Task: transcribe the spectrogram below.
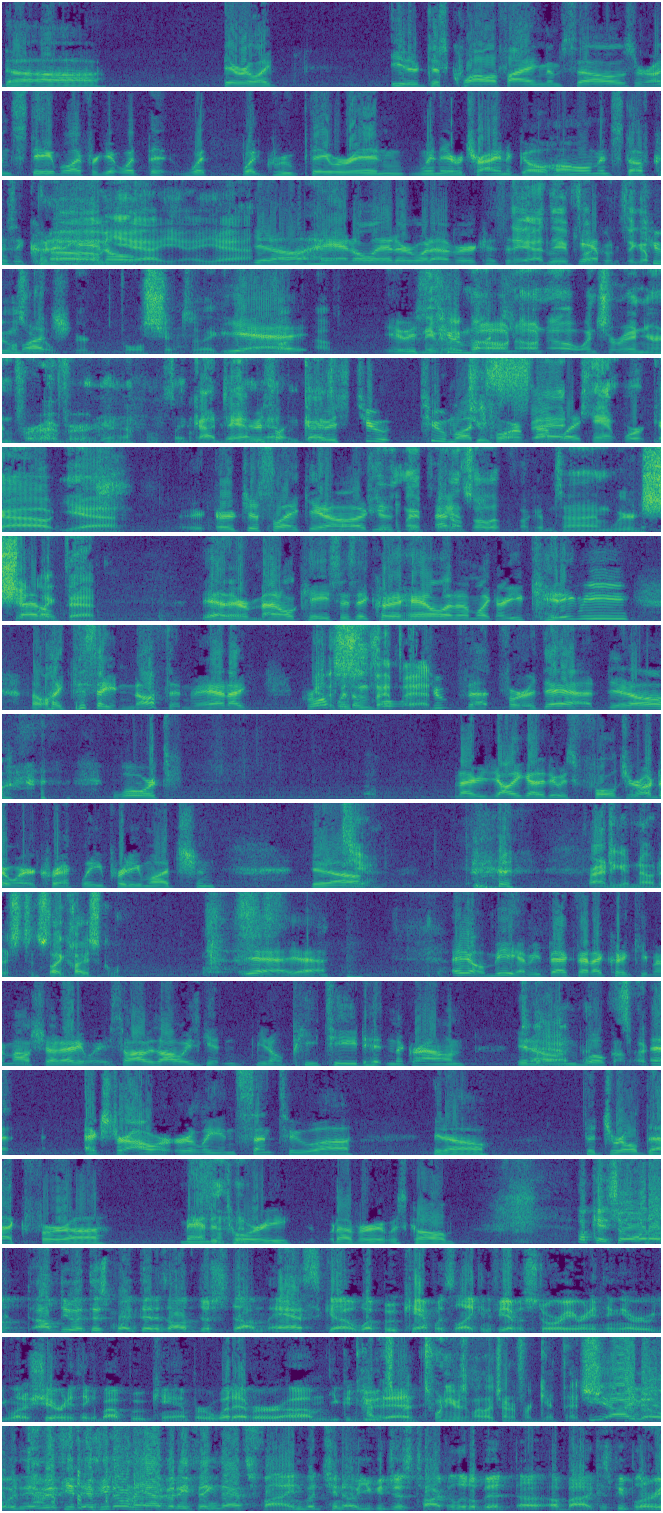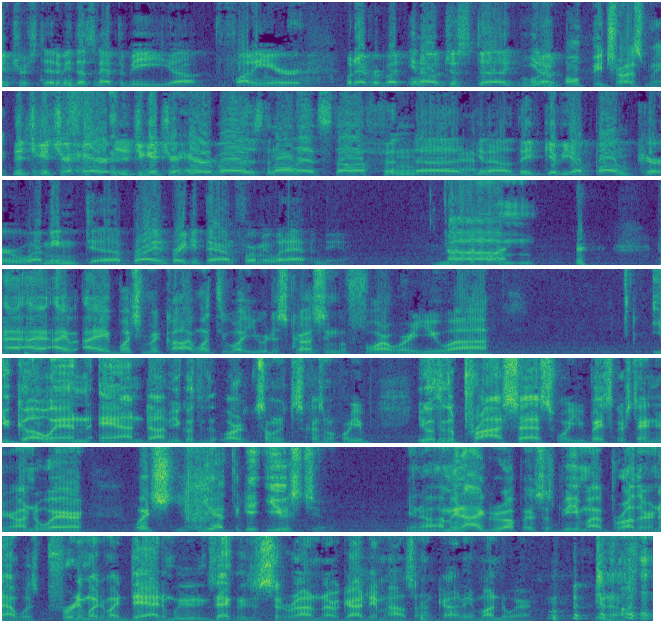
the uh, they were like either disqualifying themselves or unstable. I forget what the what what group they were in when they were trying to go home and stuff because they couldn't Oh handle yeah, yeah, yeah. you know, handle it or whatever because Yeah, they fucking think up all sorts of weird bullshit so they can Yeah. It was too like, oh, much. no, no, no. Once you're in, you're in forever. You know, it's like, God It damn, man. like guys it was too too much too for him. fat, like, can't work out. Yeah, or, or just like you know, just my pants all the fucking time. Weird shit like that. Yeah, they're mental cases they couldn't handle it. I'm like, are you kidding me? I'm like, this ain't nothing, man. I grew Yeah, up with a isn't that World War bad. II vet for a dad, you know, World War II. Oh. And I mean, all you got to do is fold your underwear correctly, pretty much, and you know. Yeah. trying to get noticed. It's like high school. Yeah, yeah. And, you know me. I mean, back then I couldn't keep my mouth shut anyway, so I was always getting you know PT'd, hitting the ground, you know, Yeah, and woke up at extra hour early and sent to uh, you know the drill deck for uh, mandatory whatever it was called. Okay, so what I'll, I'll do at this point then is I'll just um, ask uh, what boot camp was like, and if you have a story or anything, or you want to share anything about boot camp or whatever, um, you can do God, I that. spent 20 years of my life trying to forget that shit. Yeah, I know. If you if you don't have anything, that's fine. But you know, you could just talk a little bit uh, about because people are interested. I mean, it doesn't have to be uh, funny or whatever. But you know, just uh, you Well, know, it won't be, trust me. did you get your hair? did you get your hair buzzed and all that stuff? And uh, you know, they give you a bunk or I mean, uh, Brian, break it down for me. What happened to you? Nothing Um, I, I, I, what you recall? I went through what you were discussing before, where you, uh, you go in and um, you go through, the, or someone was discussing before you, you go through the process where you basically stand in your underwear, which you, have to get used to. You know, I mean, I grew up. It was just me and my brother, and that was pretty much my dad. And we didn't exactly just sit around in our goddamn house in our goddamn underwear. You know,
